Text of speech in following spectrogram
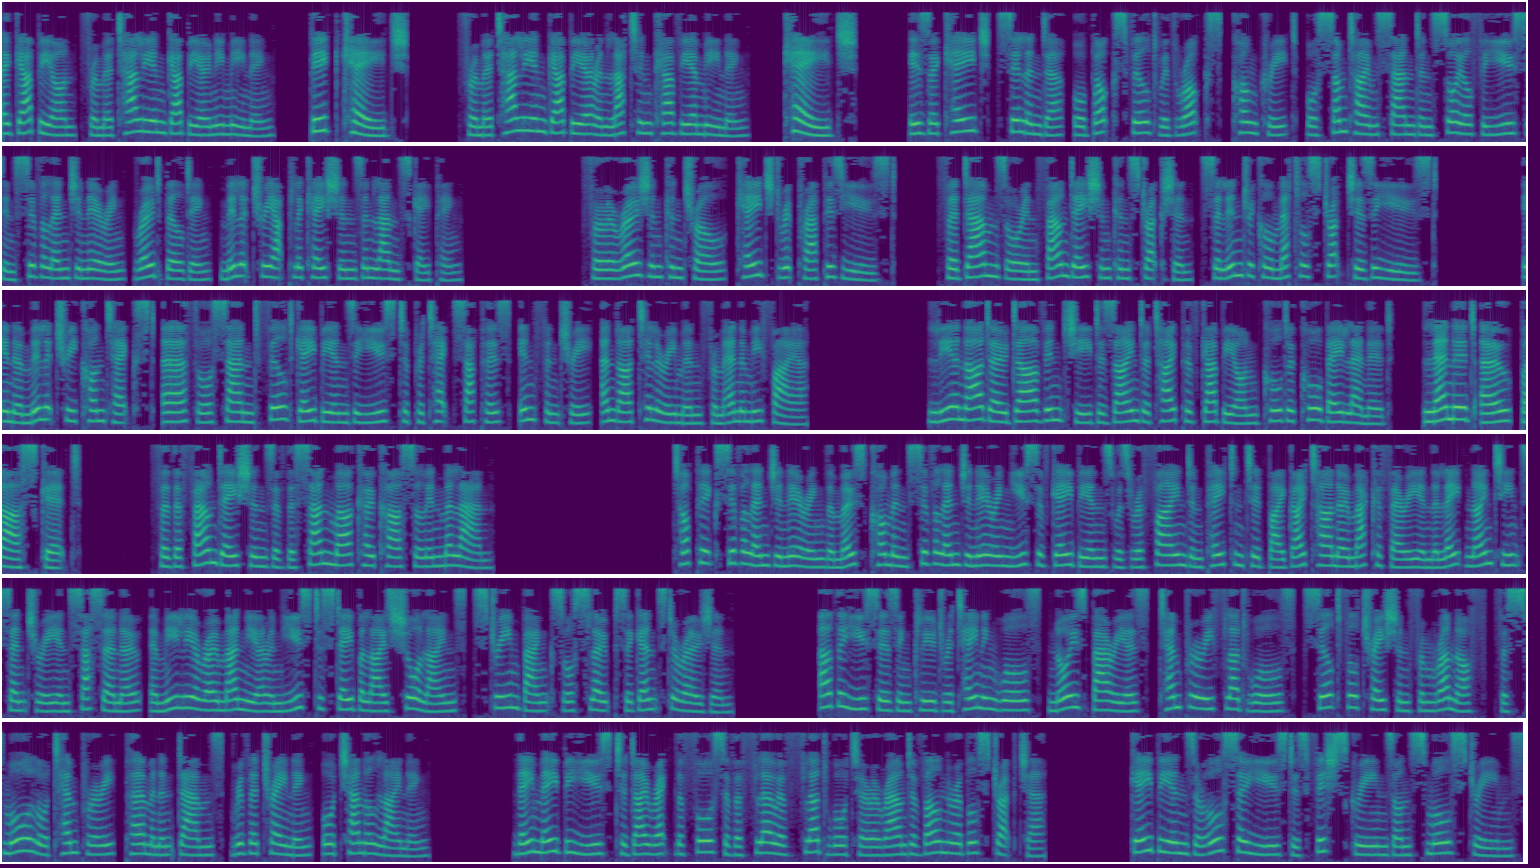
A gabion from Italian gabbione meaning big cage, from Italian gabbia and Latin cavea meaning cage, is a cage, cylinder, or box filled with rocks, concrete, or sometimes sand and soil for use in civil engineering, road building, military applications and landscaping. For erosion control, caged riprap is used. For dams or in foundation construction, cylindrical metal structures are used. In a military context, earth or sand-filled gabions are used to protect sappers, infantry, and artillerymen from enemy fire. Leonardo da Vinci designed a type of gabion called a corbeille Leonard, Leonardo basket, for the foundations of the San Marco Castle in Milan. Topic civil engineering The most common civil engineering use of gabions was refined and patented by Gaetano Maccaferri in the late 19th century in Sassano, Emilia-Romagna and used to stabilize shorelines, stream banks or slopes against erosion. Other uses include retaining walls, noise barriers, temporary flood walls, silt filtration from runoff, for small or temporary, permanent dams, river training, or channel lining. They may be used to direct the force of a flow of floodwater around a vulnerable structure. Gabions are also used as fish screens on small streams.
